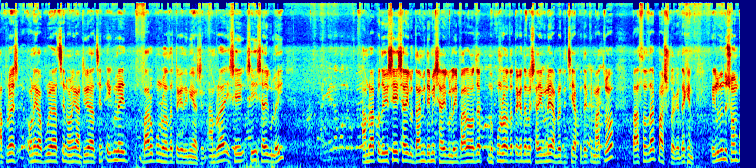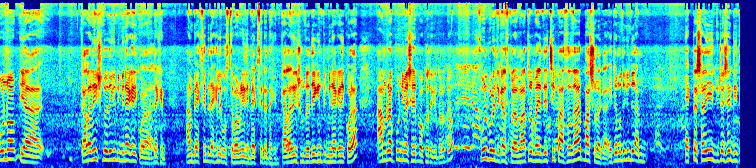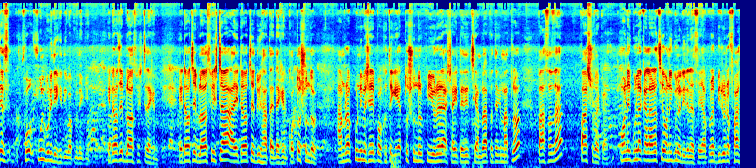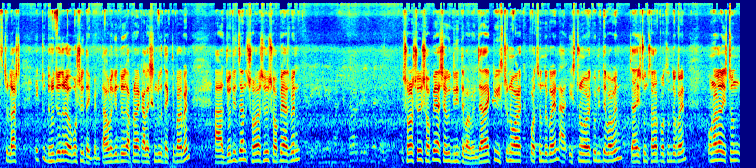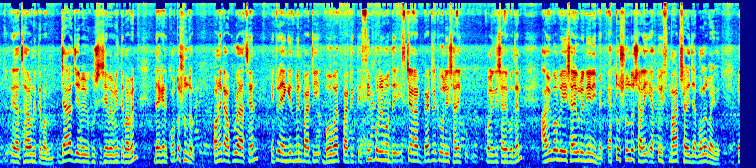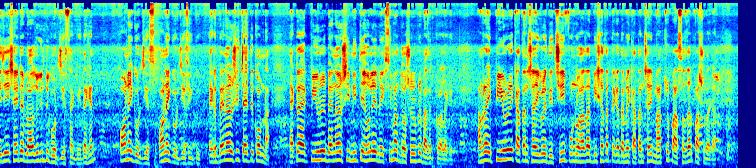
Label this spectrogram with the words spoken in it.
আপনারা অনেক আপুরা আছেন, অনেক আন্টিরা আছেন, এগুলাই বারো পনেরো হাজার টাকা দিয়ে নিয়ে আসেন। আমরা সেই সেই শাড়িগুলোই, আমরা আপনাদেরকে সেই শাড়িগুলো, দামি দামি শাড়িগুলোই, বারো হাজার, পনেরো হাজার টাকা দামের শাড়িগুলোই আমরা দিচ্ছি আপনাদেরকে মাত্র পাঁচ হাজার পাঁচশো টাকা। দেখেন, এগুলো কিন্তু সম্পূর্ণ কালারিং সুতো কিন্তু মিনাকারি করা। দেখেন আমি ব্যাক সাইডে দেখালে বুঝতে পারবেন, এই ব্যাক সাইডে দেখেন। কালারিং সুতো দিয়ে কিন্তু মিনাকারি করা। আমরা পূর্ণিমা শাড়ির পক্ষ থেকে, ধরো তো ফুল বডিতে কাজ করা। মাত্র প্রাইস দিচ্ছি পাঁচ হাজার পাঁচশো টাকা। এটার মধ্যে কিন্তু আমি একটা শাড়ি দুটা শাড়ি ডিটেলস ফুল বডি দেখিয়ে দিব আপনাদেরকে। এটা হচ্ছে ব্লাউজ পিসটা দেখেন। এটা হচ্ছে ব্লাউজ পিসটা আর এটা হচ্ছে দুই হাতায়, দেখেন কত সুন্দর। আমরা পূর্ণিমা শাড়ির পক্ষ থেকে এত সুন্দর পিওরের শাড়িটা দিচ্ছি। আমরা আপনাদেরকে মাত্র পাঁচ হাজার পাঁচশো টাকা। অনেকগুলো কালার আছে, অনেকগুলো ডিজাইন আছে। আপনারা ভিডিওটা ফার্স্ট টু লাস্ট একটু ধৈর্য ধরে অবশ্যই দেখবেন। তাহলে কিন্তু আপনারা কালেকশনগুলো দেখতে পারবেন। আর যদি চান সরাসরি শপে আসবেন সরাসরি শপে আসে কিন্তু নিতে পারবেন। যারা একটু স্টোন ওয়ার্ক পছন্দ করেন আর স্টোন ওয়ার্কও নিতে পারবেন। যারা স্টোন ছাড়া পছন্দ করেন, ওনারা স্টোন ছাড়াও নিতে পারবেন। যার যেভাবে খুশি সেভাবে নিতে পারবেন। দেখেন কত সুন্দর। অনেক আপুরা আছেন, একটু এঙ্গেজমেন্ট পার্টি বৌভাত পার্টিতে সিম্পলের মধ্যে স্ট্যান্ডার্ড ব্যাটারি কোয়ালিটির শাড়ি কোয়ালিটির শাড়ি খোঁজেন। আমি বলব এই শাড়িগুলো নিয়ে নেবেন। এত সুন্দর শাড়ি, এত স্মার্ট শাড়ি যা বলার বাইরে। এই যে এই শাড়িটার ব্লাউজও কিন্তু গর্জিয়াস থাকবে, দেখেন। অনেক গর্জিয়াস অনেক গর্জিয়াস কিন্তু। একটা বেনারসি চাইতে কম না। একটা পিওরের বেনারসি নিতে হলে ম্যাক্সিমাম দশের উপরে বাজেট করা লাগে। আমরা এই পিওরের কাতান শাড়িগুলো দিচ্ছি, পনেরো হাজার, বিশ হাজার টাকা দামের কাতান শাড়ি, মাত্র পাঁচ হাজার পাঁচশো টাকা।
